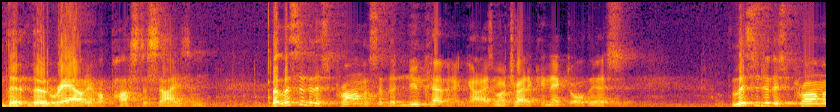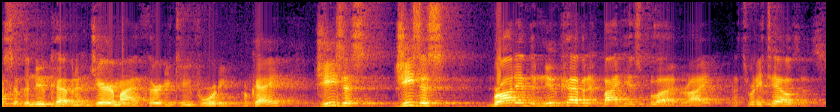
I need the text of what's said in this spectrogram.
the, the reality of apostatizing. But listen to this promise of the new covenant, guys. I'm going to try to connect all this. Listen to this promise of the new covenant, Jeremiah 32 40. Okay? Jesus, Jesus brought in the new covenant by his blood, right? That's what he tells us.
